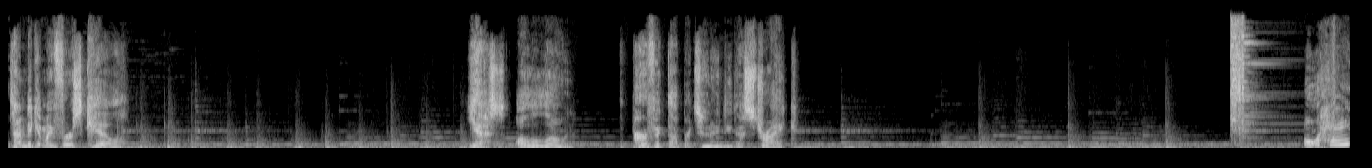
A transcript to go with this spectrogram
Time to get my first kill. Yes, all alone. The perfect opportunity to strike. Oh, hey,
